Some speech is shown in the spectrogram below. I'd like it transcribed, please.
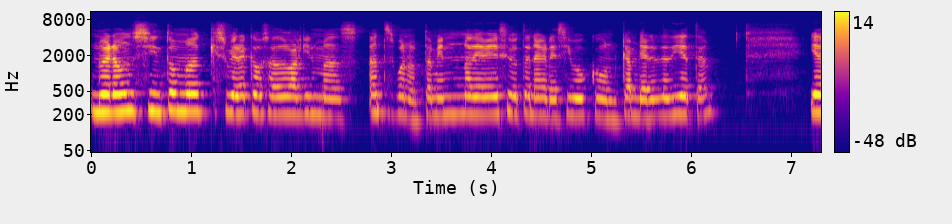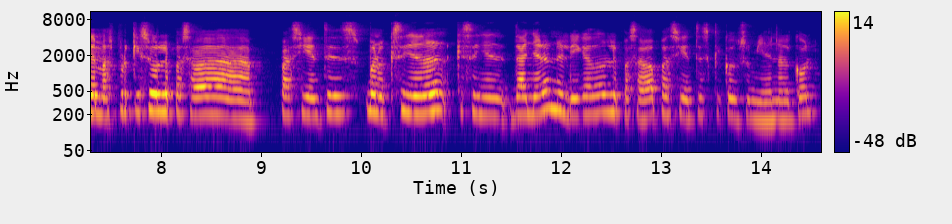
no era un síntoma que se hubiera causado a alguien más antes. Bueno, también nadie había sido tan agresivo con cambiar de dieta. Y además porque eso le pasaba a pacientes, bueno, que se, dañaran, que se dañaran el hígado, le pasaba a pacientes que consumían alcohol.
